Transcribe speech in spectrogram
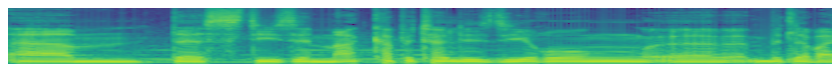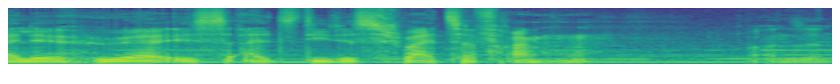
ähm, dass diese Marktkapitalisierung äh, mittlerweile höher ist als die des Schweizer Franken. Wahnsinn.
